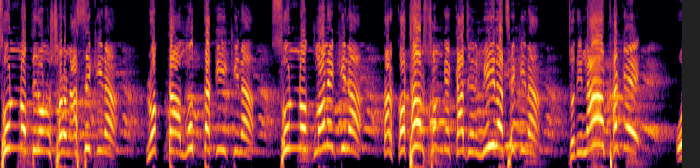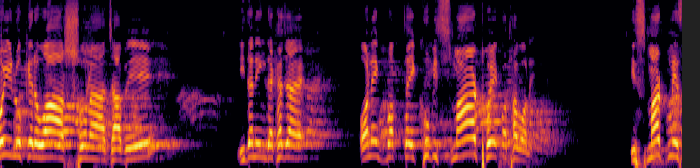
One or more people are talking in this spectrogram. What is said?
সুন্নতির অনুসরণ আছে কিনা? লোকটা মুত্তাকি কিনা, সুন্নত মানে কিনা, তার কথার সঙ্গে কাজের মিল আছে কিনা, যদি না থাকে, ওই লোকের ওয়াজ শোনা যাবে। ইদানিং দেখা যায়, অনেক বক্তাই খুব স্মার্ট হয়ে কথা বলে। স্মার্টনেস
